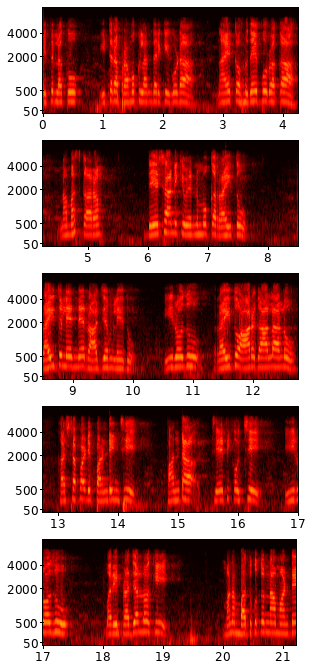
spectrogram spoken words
మిత్రులకు ఇతర ప్రముఖులందరికీ కూడా నా యొక్క హృదయపూర్వక నమస్కారం. దేశానికి వెన్నుముక రైతు. రైతు లేనిదే రాజ్యం లేదు. ఈరోజు రైతు ఆరుగాలాలు కష్టపడి పండించి పంట చేతికొచ్చి ఈరోజు మరి ప్రజల్లోకి మనం బతుకుతున్నామంటే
